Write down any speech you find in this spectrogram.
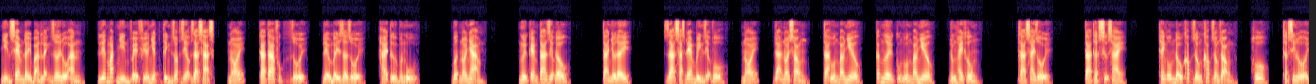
nhìn xem đầy bàn lạnh rơi đồ ăn, liếc mắt nhìn về phía nhiệt tình rót rượu dạ sạt, nói, ca ta phục rồi, đều mấy giờ rồi hải tử buồn ngủ. Bớt nói nhảm người kém ta rượu đâu? Ta nhớ đây dạ sạt đem bình rượu vỗ, nói, đã nói xong, ta uống bao nhiêu, các ngươi cũng uống bao nhiêu, đúng hay không? Ta sai rồi. Ta thật sự sai. Thanh ôm đầu khóc giống khóc ròng ròng hô, thật xin lỗi.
